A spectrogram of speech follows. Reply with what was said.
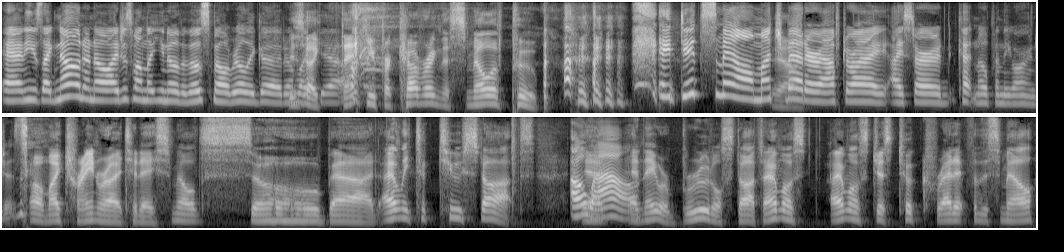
And he's like, No, no, no. I just want to let you know that those smell really good. I'm He's like, like, Yeah. thank you for covering the smell of poop. it did smell much Yeah. better after I, I started cutting open the oranges. Oh, my train ride today smelled so bad. I only took two stops. Oh, And- wow. And they were brutal stops. I almost I almost just took credit for the smell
